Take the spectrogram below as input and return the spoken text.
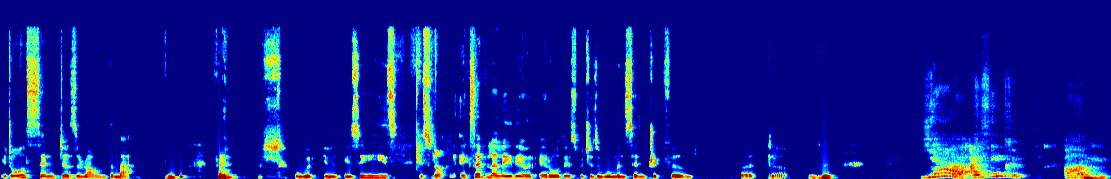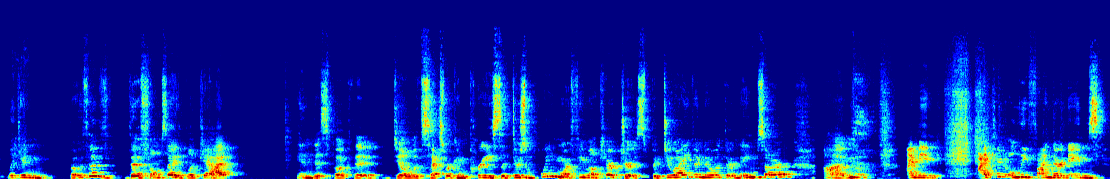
It all centers around the man. you, you see, he's it's not except La Ley de Herodes, which is a woman centric film, but. Uh, yeah, I think, um, like in both of the films I look at in this book that deal with sex work and priests, like there's way more female characters, but do I even know what their names are? Um, I mean, I could only find their names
